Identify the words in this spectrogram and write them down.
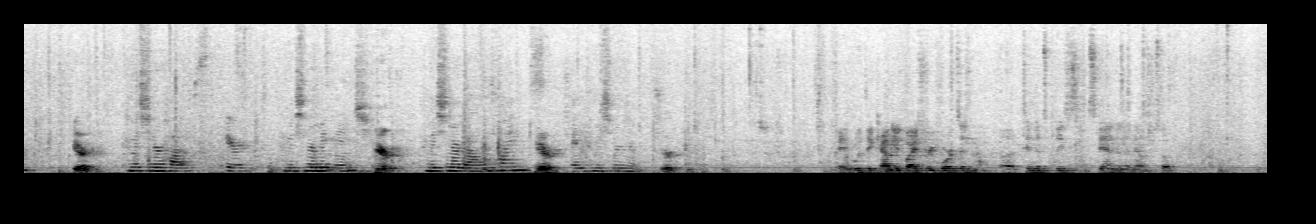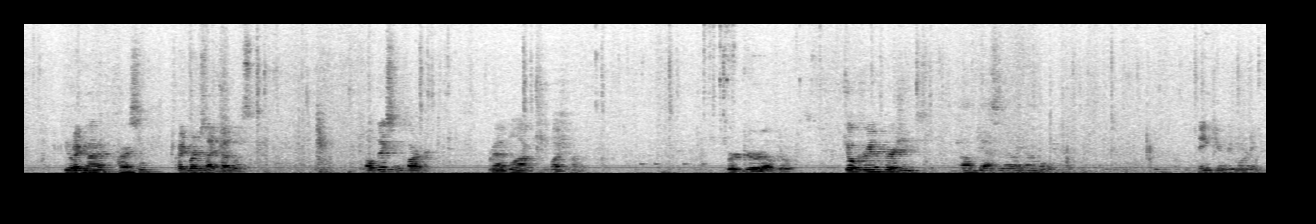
Here. Commissioner Hubbs, here, Commissioner McNinch, Here. Commissioner Valentine, Here. and Commissioner Young. Sure. And would the county advisory boards in uh, attendance please stand and announce yourself? Giordano, Carson. Craig Burnside, Douglas. Paul Dixon, Clark. Brad Block, Whitecott. Bert Gur, Elko. Joe Korean, Pershing. Tom Casanelli, Humboldt. Thank you and good morning.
